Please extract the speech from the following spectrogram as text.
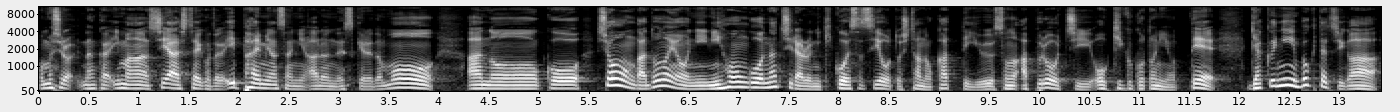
面白い。なんか今シェアしたいことがいっぱい皆さんにあるんですけれども、あのこう、ショーンがどのように日本語をナチュラルに聞こえさせようとしたのかっていうそのアプローチを聞くことによって、逆に僕たちが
